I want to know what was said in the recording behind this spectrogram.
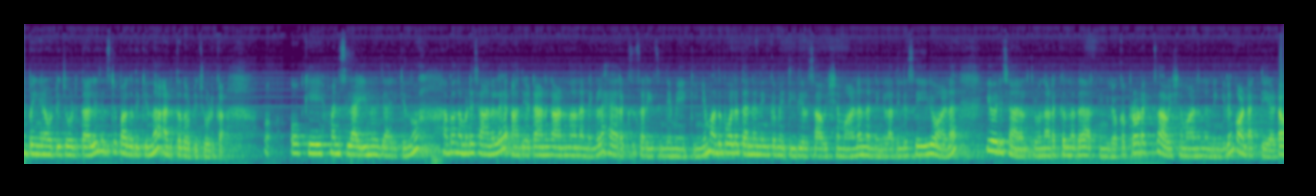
ഇപ്പോൾ ഇങ്ങനെ ഒട്ടിച്ചു കൊടുത്താൽ ജസ്റ്റ് പകുതിക്കുന്ന അടുത്തത് ഒട്ടിച്ചു കൊടുക്കുക ഓക്കെ മനസ്സിലായി എന്ന് വിചാരിക്കുന്നു. അപ്പോൾ നമ്മുടെ ചാനൽ ആദ്യമായിട്ടാണ് കാണുന്നതെന്നുണ്ടെങ്കിൽ ഹെയർ അക്സസറീസിന്റെ മേക്കിങ്ങും അതുപോലെ തന്നെ നിങ്ങൾക്ക് മെറ്റീരിയൽസ് ആവശ്യമാണെന്നുണ്ടെങ്കിൽ അതിന്റെ സെയിലുമാണ് ഈ ഒരു ചാനൽ ത്രൂ നടക്കുന്നത്. ആർക്കെങ്കിലുമൊക്കെ പ്രോഡക്റ്റ്സ് ആവശ്യമാണെന്നുണ്ടെങ്കിലും കോൺടാക്ട് ചെയ്യാം കേട്ടോ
